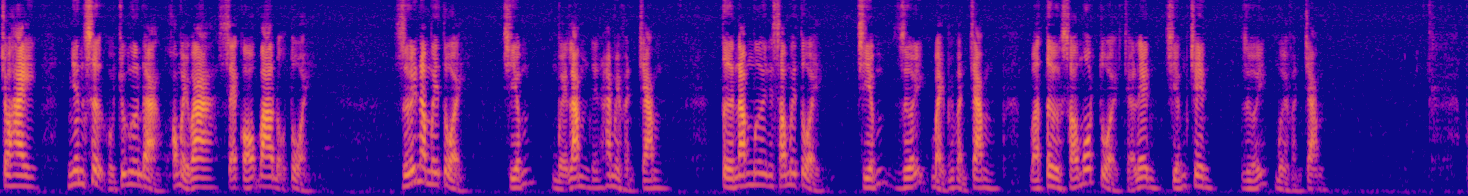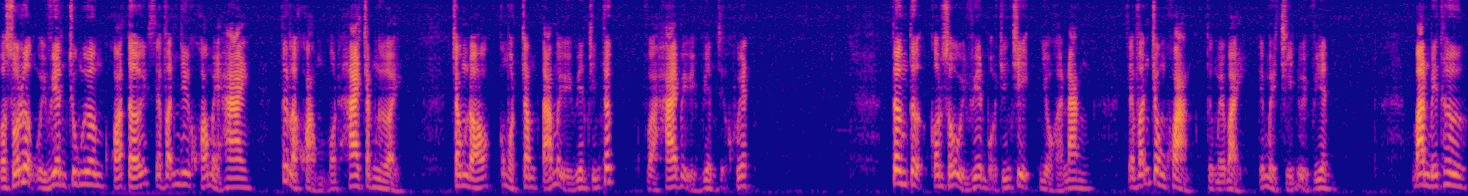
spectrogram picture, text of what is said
cho hay nhân sự của Trung ương Đảng khóa 13 sẽ có 3 độ tuổi. Dưới 50 tuổi chiếm 15 đến 20%, từ 50 đến 60 tuổi chiếm dưới 70% và từ 61 tuổi trở lên chiếm trên dưới 10%. Và số lượng ủy viên Trung ương khóa tới sẽ vẫn như khóa 12, tức là khoảng 1 200 người, trong đó có 180 ủy viên chính thức và 20 ủy viên dự khuyết. Tương tự con số ủy viên Bộ Chính trị nhiều khả năng sẽ vẫn trong khoảng từ 17 đến 19 ủy viên. Ban Bí thư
